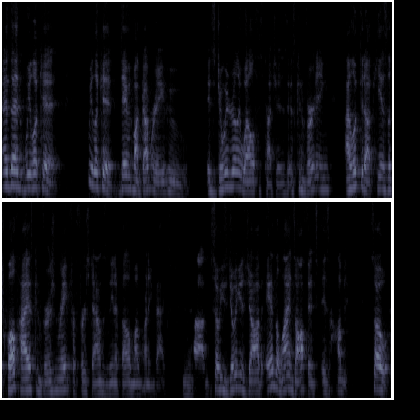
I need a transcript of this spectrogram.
and then we look at we look at David Montgomery, who is doing really well with his touches, is converting. I looked it up. He has the 12th highest conversion rate for first downs in the NFL among running backs. Mm-hmm. Um, so he's doing his job, and the Lions' offense is humming. So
